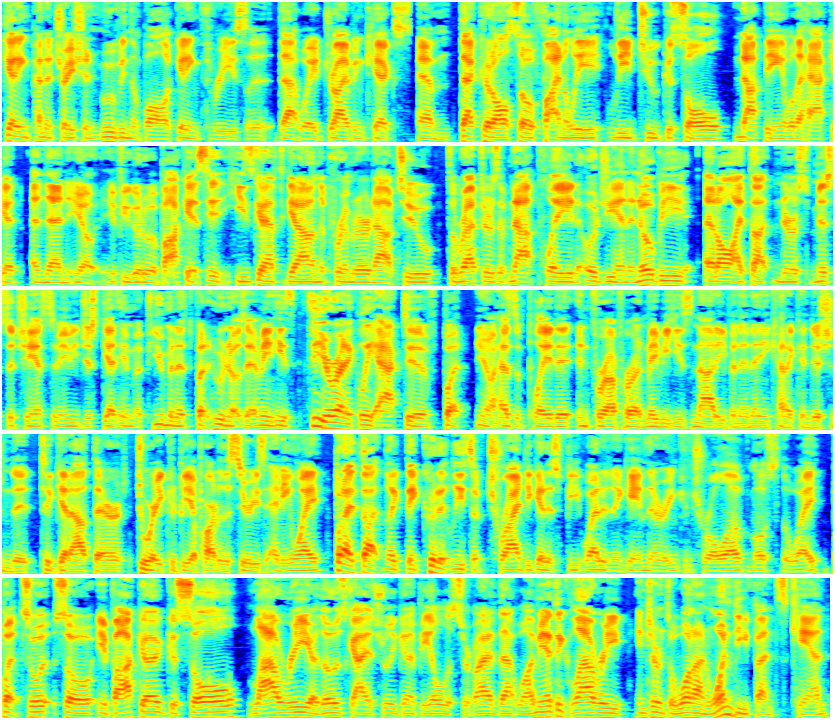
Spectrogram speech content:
getting penetration, moving the ball, getting threes uh, that way, driving kicks. And that could also finally lead to Gasol not being able to hack it. And then, you know, if you go to Ibaka Is he's going to have to get out on the perimeter now too. The Raptors have not played OG Anunoby at all. I thought Nurse missed a chance to maybe just get him a few minutes, but who knows? I mean, he's theoretically active, but you know hasn't played it in forever, and maybe he's not even in any kind of condition to to get out there to where he could be a part of the series anyway. But I thought like they could at least have tried to get his feet wet in a game they're in control of most of the way. But so so Ibaka, Gasol, Lowry are those guys really going to be able to survive that well? I mean, I think Lowry in terms of one on one defense can,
